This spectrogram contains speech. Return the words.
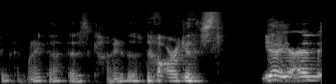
think that right. That that is kind of the, the arc of this. Yeah, yeah, and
